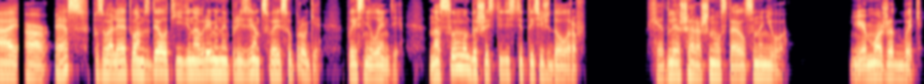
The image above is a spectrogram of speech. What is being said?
IRS позволяет вам сделать единовременный презент своей супруге, пояснил Энди, на сумму до 60 тысяч долларов. Хедли ошарашенно уставился на него. «Не может быть.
